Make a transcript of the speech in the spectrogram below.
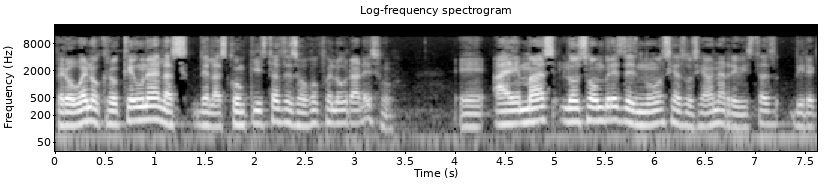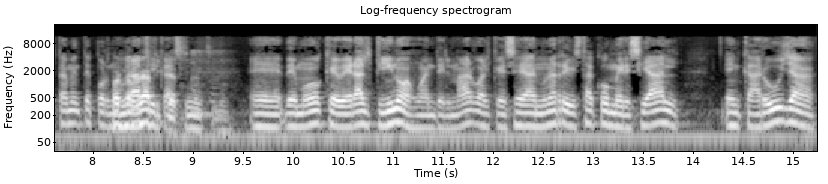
Pero bueno, creo que una de las, de las conquistas de Soho fue lograr eso. Eh, además, los hombres desnudos se asociaban a revistas directamente pornográficas. Pornográficas, sí, sí. Eh, de modo que ver al Tino, a Juan del Mar o al que sea en una revista comercial, en Carulla,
